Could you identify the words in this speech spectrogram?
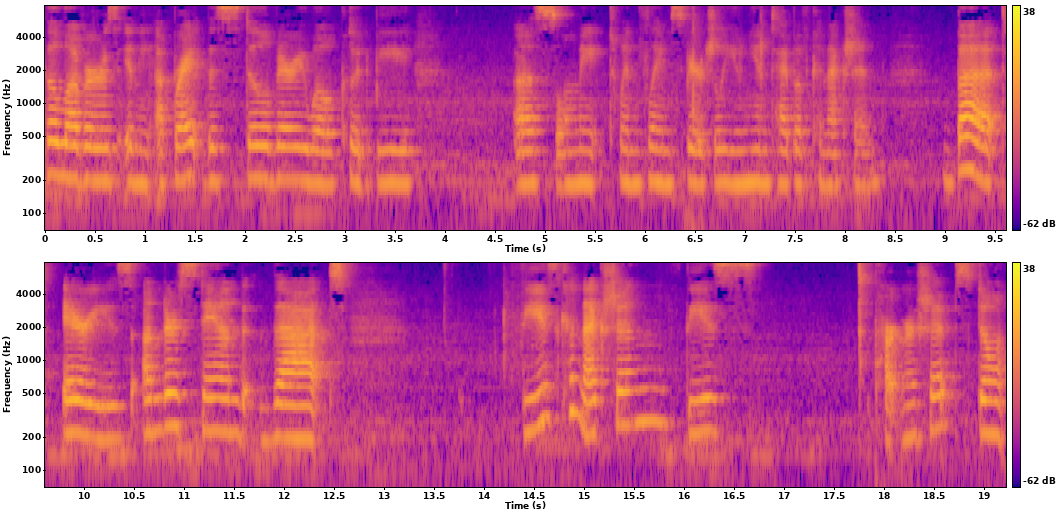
the lovers in the upright, this still very well could be a soulmate, twin flame, spiritual union type of connection. But, Aries, understand that these connections, these partnerships don't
